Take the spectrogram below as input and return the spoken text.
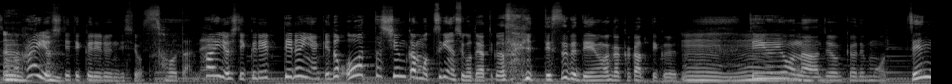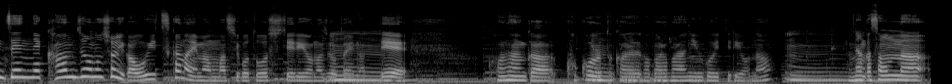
その配慮しててくれるんですよ、そうだね。配慮してくれてるんやけど終わった瞬間もう次の仕事やってくださいってすぐ電話がかかってくる。っていうような状況でもう全然ね感情の処理が追いつかないまま仕事をしているような状態になって、こうなんか心と体がバラバラに動いてるような、うん、なんかそんな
